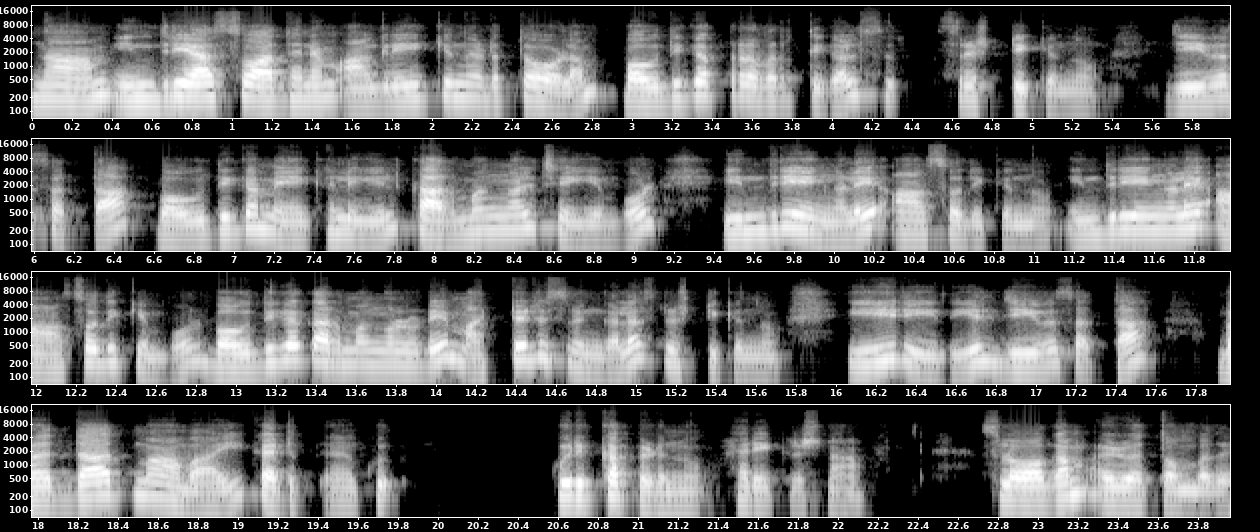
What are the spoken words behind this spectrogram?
നാം ഇന്ദ്രിയാസ്വാദനം ആഗ്രഹിക്കുന്നിടത്തോളം ഭൗതിക പ്രവൃത്തികൾ സൃഷ്ടിക്കുന്നു. ജീവസത്ത ഭൗതിക മേഖലയിൽ കർമ്മങ്ങൾ ചെയ്യുമ്പോൾ ഇന്ദ്രിയങ്ങളെ ആസ്വദിക്കുന്നു. ഇന്ദ്രിയങ്ങളെ ആസ്വദിക്കുമ്പോൾ ഭൗതിക കർമ്മങ്ങളുടെ മറ്റൊരു ശൃംഖല സൃഷ്ടിക്കുന്നു. ഈ രീതിയിൽ ജീവസത്ത ബദ്ധാത്മാവായി കരു കുരുക്കപ്പെടുന്നു. ഹരേ കൃഷ്ണ. ശ്ലോകം എഴുപത്തൊമ്പത്.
